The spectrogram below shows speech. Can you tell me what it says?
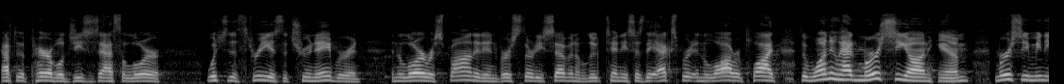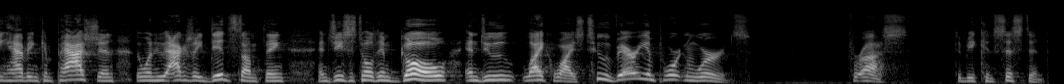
After the parable, Jesus asked the lawyer, which of the three is the true neighbor? And, and the lawyer responded in verse 37 of Luke 10. He says, The expert in the law replied, The one who had mercy on him, mercy meaning having compassion, the one who actually did something. And Jesus told him, Go and do likewise. Two very important words for us to be consistent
